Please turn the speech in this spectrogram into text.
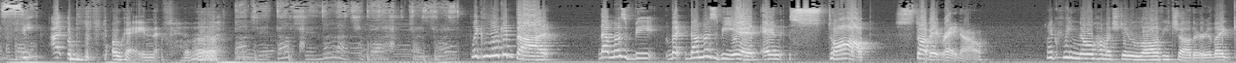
See, I, okay. Like, look at that. That must be like that must be it. And stop, stop it right now. Like we know how much they love each other. Like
